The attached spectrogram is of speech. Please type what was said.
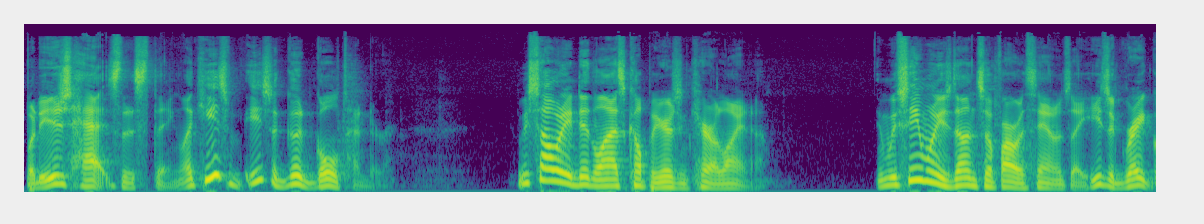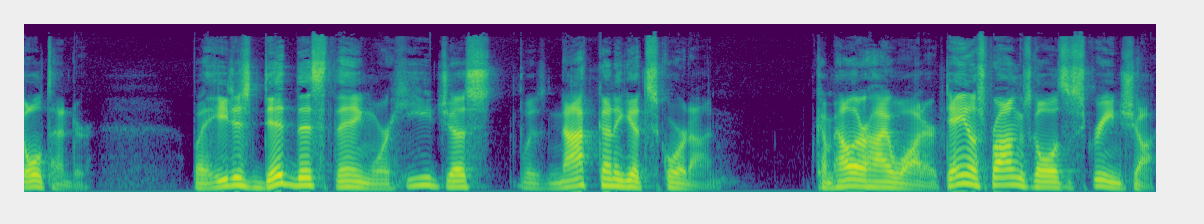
But he just has this thing. Like he's he's a good goaltender. We saw what he did the last couple years in Carolina. And we've seen what he's done so far with San Jose. He's a great goaltender. But he just did this thing where he just was not going to get scored on come hell or high water. Daniel Sprong's goal is a screenshot.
